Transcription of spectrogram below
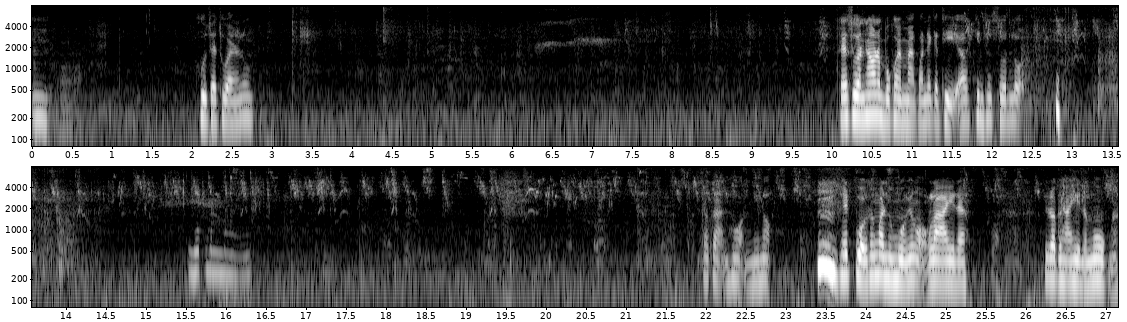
อืมห้าขูดจะถวยนะลุงแต่ส่วนเฮาน่ะบ่ค่อยมักวันได้กะทิเอากินสดๆโลดนกมันมาอากาศหอนนี่เนาะเห็ดปวกทั้งมันหมวงยังออกลายอยู่นะที่เราไปหาเห็ดละโงกนะ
